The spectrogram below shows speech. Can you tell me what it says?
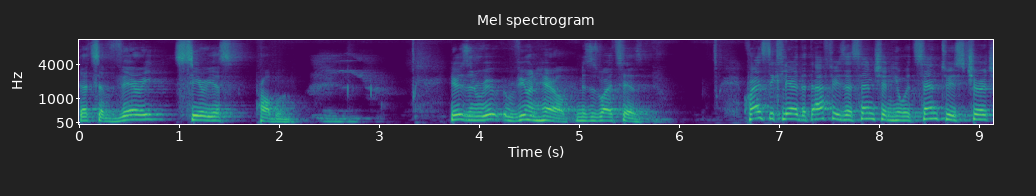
that's a very serious problem. Here's a Review and Herald. Mrs. White says, Christ declared that after his ascension, he would send to his church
